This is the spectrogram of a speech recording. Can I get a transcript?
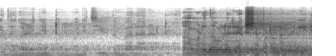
ഇത് കഴിഞ്ഞിട്ടും ഒരു ജീവിതം വരാനുണ്ട്. അവിടെ നമ്മൾ രക്ഷപ്പെടണമെങ്കിൽ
